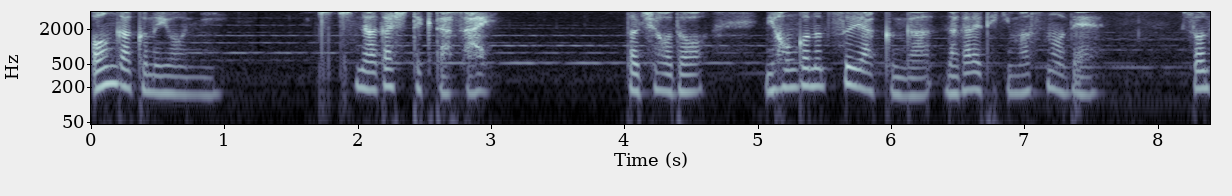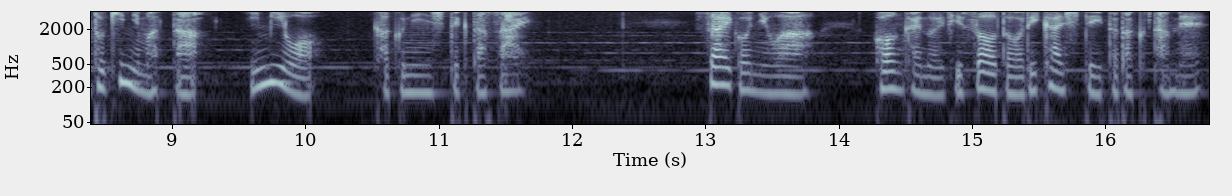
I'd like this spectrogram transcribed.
音楽のように聞き流してください。後ほど日本語の通訳が流れてきますので、その時にまた意味を確認してください。最後には今回のエピソードを理解していただくため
